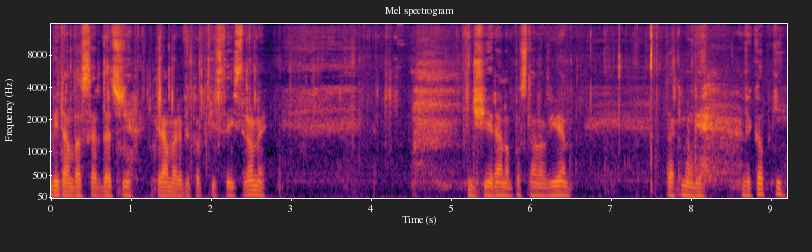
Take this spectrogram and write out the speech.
Witam Was serdecznie. Kramer Wykopki z tej strony. Dzisiaj rano postanowiłem, tak mówię, wykopki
